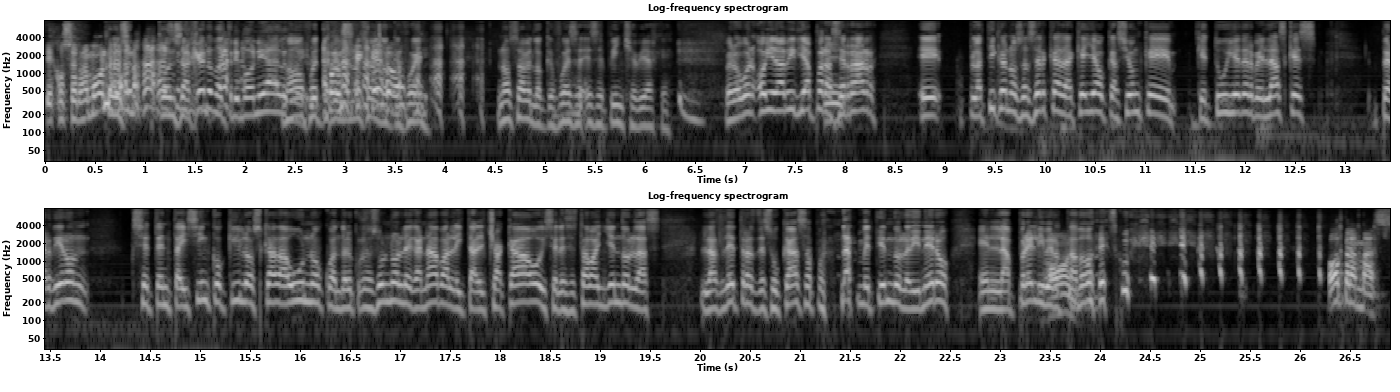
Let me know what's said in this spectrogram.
de José Ramón. Consejero matrimonial, No, fue terrible, no sabes lo que fue. No sabes lo que fue ese, ese pinche viaje. Pero bueno, oye David, ya para cerrar, eh, platícanos acerca de aquella ocasión que, que tú y Eder Velázquez perdieron 75 kilos cada uno cuando el Cruz Azul no le ganaba al Italchacao y se les estaban yendo las, las letras de su casa por andar metiéndole dinero en la pre-Libertadores. Otra más.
